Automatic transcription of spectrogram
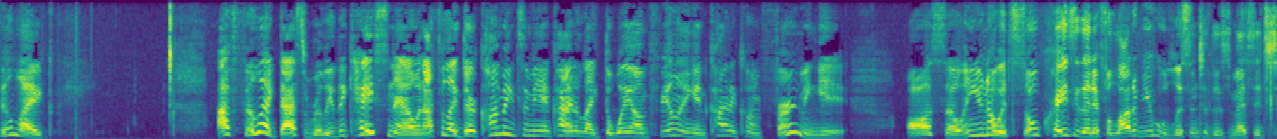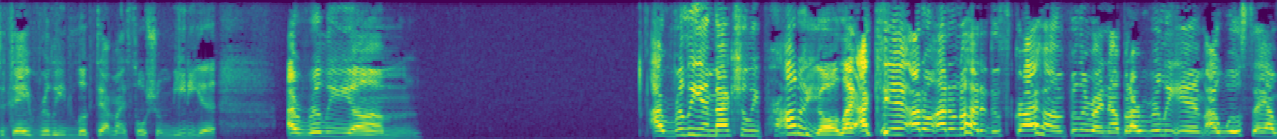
feel like. I feel like that's really the case now. And I feel like they're coming to me and kind of like the way I'm feeling and kind of confirming it also. And you know, it's so crazy that if a lot of you who listen to this message today really looked at my social media, I really um I really am actually proud of y'all. Like I can't I don't I don't know how to describe how I'm feeling right now, but I really am I will say I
